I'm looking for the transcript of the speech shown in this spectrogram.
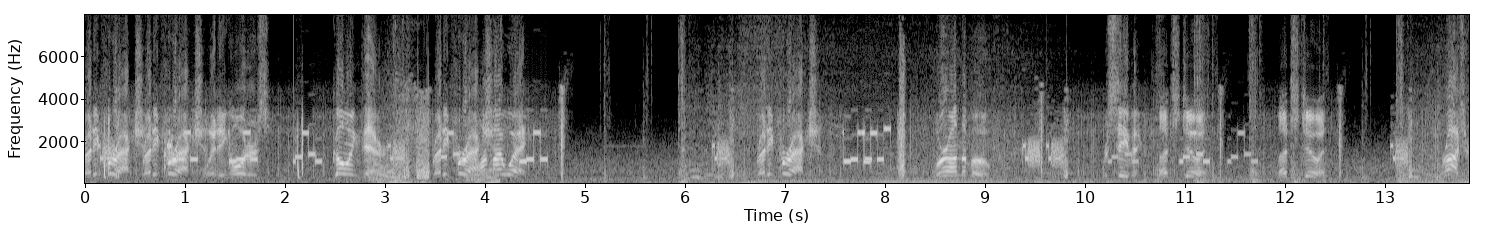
Ready for action. Ready for action. Waiting orders. Going there. Ready for action. On my way. Ready for action. We're on the move. Receiving. Let's do it. Let's do it. Roger.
